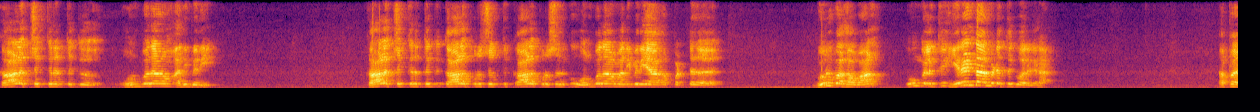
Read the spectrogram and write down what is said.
காலச்சக்கரத்துக்கு ஒன்பதாம் அதிபதி. காலச்சக்கரத்துக்கு காலபுருஷத்து காலபுருஷனுக்கு ஒன்பதாம் அதிபதியாகப்பட்ட குரு பகவான் உங்களுக்கு இரண்டாம் இடத்துக்கு வருகிறார். அப்ப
